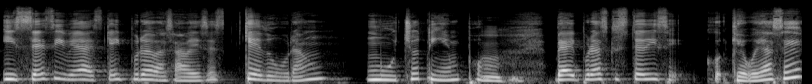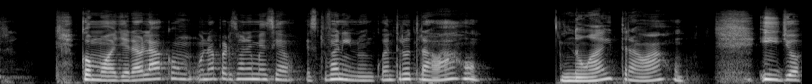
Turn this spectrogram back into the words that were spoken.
Y sé si vea, es que hay pruebas a veces que duran mucho tiempo. Vea, hay pruebas que usted dice, "Co- ¿qué voy a hacer? Como ayer hablaba con una persona y me decía, es que Fanny, no encuentro trabajo. No hay trabajo. Y yo,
